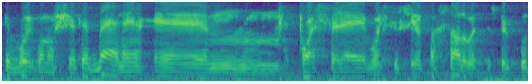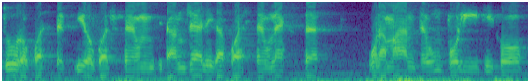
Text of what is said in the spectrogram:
che voi conoscete bene, ehm, può essere voi stessi del passato, può essere il futuro, può essere Dio, può essere un'entità angelica, può essere un ex, un amante, un politico,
